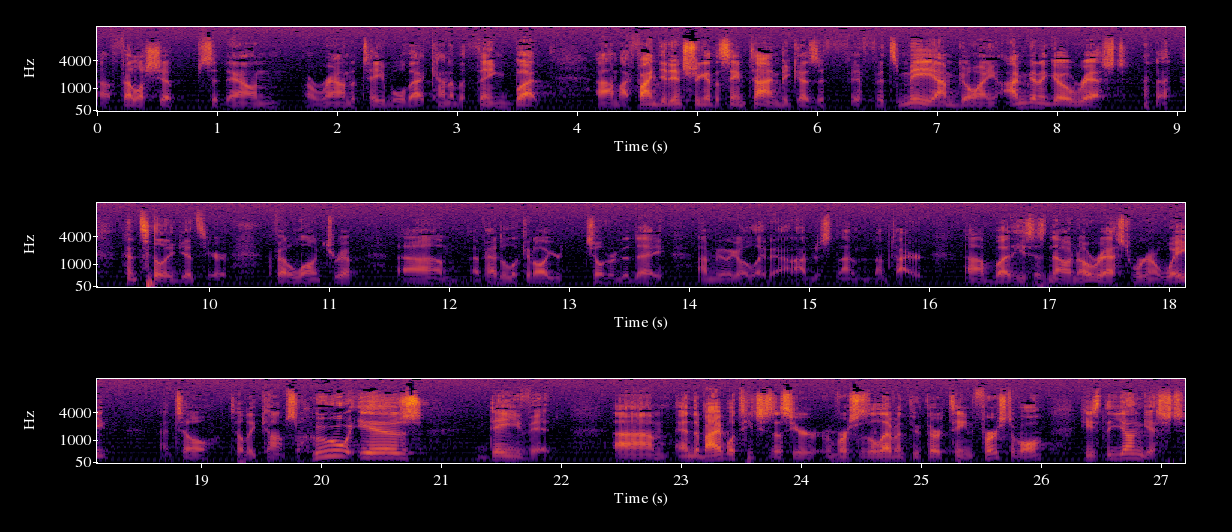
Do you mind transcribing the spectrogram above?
a fellowship, sit down around a table, that kind of a thing. But um, I find it interesting at the same time because if, if it's me, I'm going, I'm going to go rest until he gets here. I've had a long trip. Um, I've had to look at all your children today. I'm going to go lay down. I'm just, I'm, I'm tired. Uh, but he says, no, no rest. We're going to wait until, until he comes. So who is David? Um, and the Bible teaches us here in verses 11 through 13. First of all, he's the youngest.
